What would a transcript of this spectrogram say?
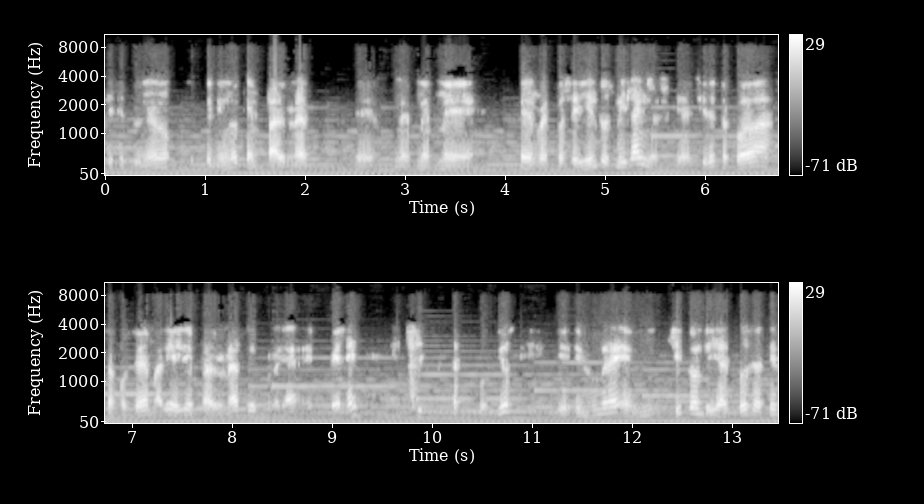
que se tenía uno, uno que empadronar, eh, me, me, me, retrocedí en dos mil años, que así le tocó a San José de María ir a empadronarse por allá en Belén. por Dios, en, en un sitio donde ya todo se hace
